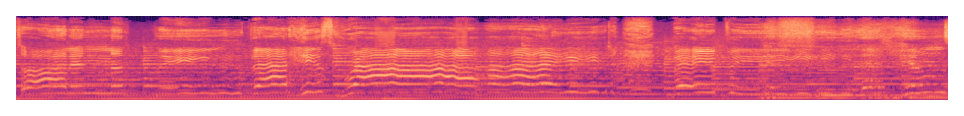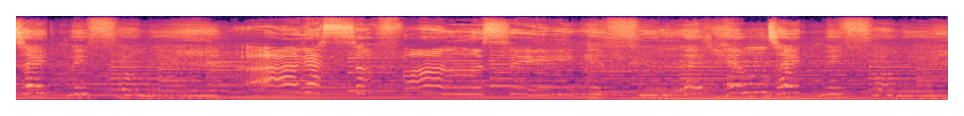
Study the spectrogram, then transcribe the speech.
starting to think see. If you let him take me from you,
